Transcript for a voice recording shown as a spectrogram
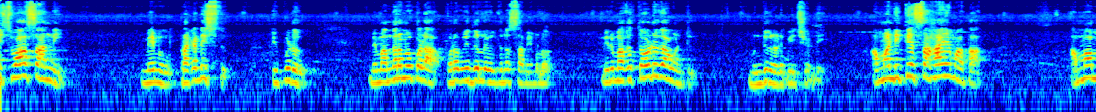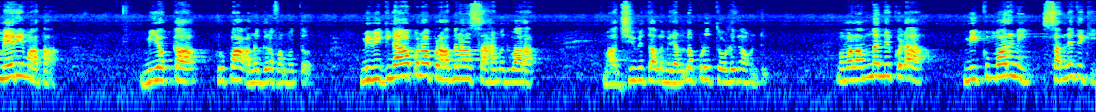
విశ్వాసాన్ని మేము ప్రకటిస్తూ ఇప్పుడు మేమందరము కూడా పురవీధుల్లో వెళ్తున్న సమయంలో మీరు మాకు తోడుగా ఉంటూ ముందుకు నడిపించండి. అమ్మ నిత్య సహాయ మాత అమ్మ మేరీ మాత మీ యొక్క కృపా అనుగ్రహ ఫలముతో మీ విజ్ఞాపన ప్రార్థన సహాయం ద్వారా మా జీవితాల్లో మీరు ఎల్లప్పుడూ తోడుగా ఉంటూ మమ్మల్ని అందరినీ కూడా మీ కుమారుని సన్నిధికి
